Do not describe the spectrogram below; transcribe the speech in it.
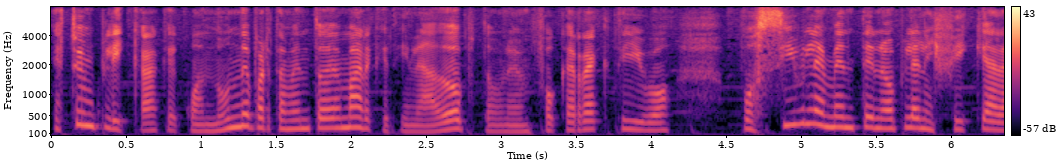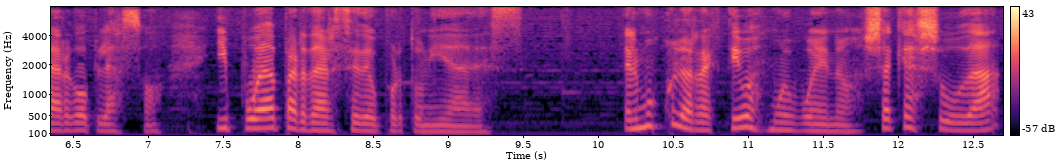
Esto implica que cuando un departamento de marketing adopta un enfoque reactivo, posiblemente no planifique a largo plazo y pueda perderse de oportunidades. El músculo reactivo es muy bueno, ya que ayuda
